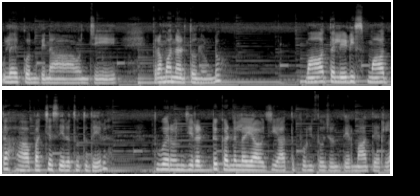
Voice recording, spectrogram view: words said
ಉಲಾಯ್ಕೊಂಬಿನ ಒಂಜಿ ಕ್ರಮ ನಡ್ತೊಂದುಂಡು. ಮಾತ ಲೇಡೀಸ್ ಮಾತ ಪಚ್ಚೆ ಸೀರೆ ತುತ್ತುದೇರು. ತೂವರ ಒಂಜಿ ರಡ್ಡ್ ಕಣ್ಣಲ ಯಾವಜಿ ಆತ ಪುರಿ ತೋಜೊಂತೇರು ಮಾತೆರ್ಲ.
